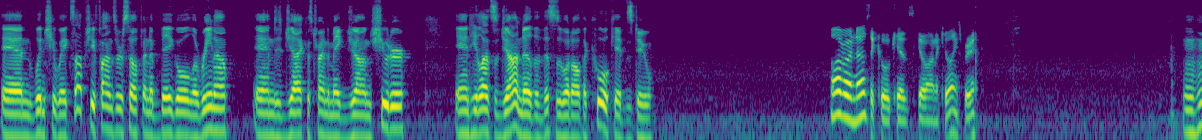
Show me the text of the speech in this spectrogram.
And when she wakes up, she finds herself in a big old arena, and Jack is trying to make John shoot her, and he lets John know that this is what all the cool kids do. Well, everyone knows the cool kids go on a killing spree. Mm-hmm.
